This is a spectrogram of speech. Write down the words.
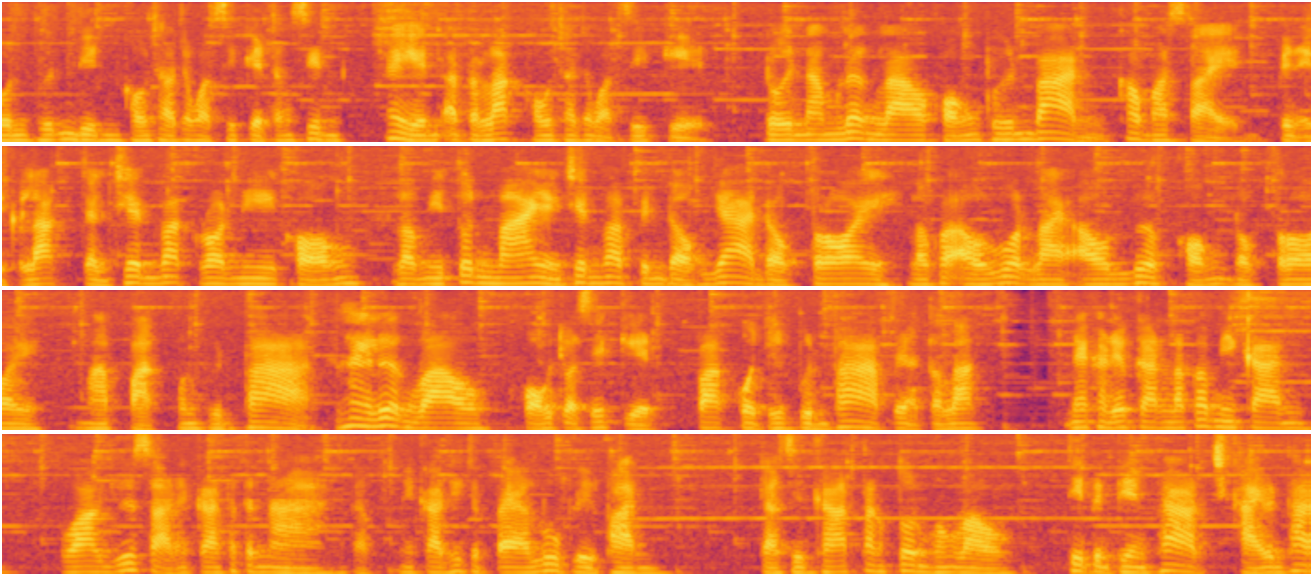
บนพื้นดินของชาวจังหวัดศรีเกตทั้งสิ้น ให้เห็นอัตลักษณ์ของชาวจังหวัดศรีเกต โดยนำเรื่องราวของพื้นบ้านเข้ามาใส่เป็นเอกลักษณ์ อย่างเช่นว่ากรณีของเรามีต้นไม้อย่างเช่นว่าเป็นดอกหญ้าดอกตรอย เราก็เอาลวดลายเอาเลือกของดอกตรอย มาปักบนผืนผ้า ให้เรื่องราวของจังหวัดศรีเกตปรากฏอยู่บนผืนผ้าเป็นอัตลักษณ์ ในขณะเดียวกันเราก็มีการวางยุทธศาสตร์ในการพัฒนาครับในการที่จะแปลรูปผลิตภัณฑ์ จากสินค้าตั้งต้นของเรา ที่เป็นเพียงผ้าขายเป็นผ้า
